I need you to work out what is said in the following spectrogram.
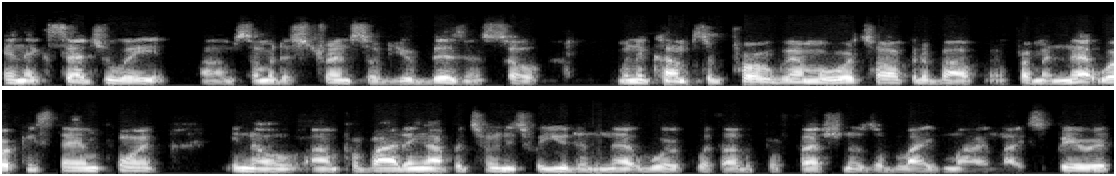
and accentuate um, some of the strengths of your business. So when it comes to programming, we're talking about from a networking standpoint, you know, um, providing opportunities for you to network with other professionals of like mind, like spirit,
